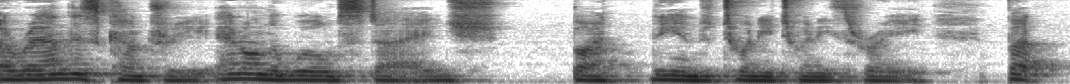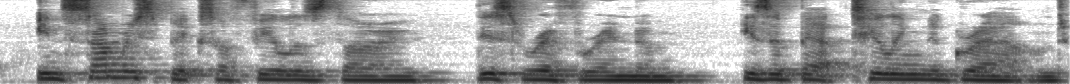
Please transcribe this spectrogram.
around this country and on the world stage by the end of 2023. But in some respects, I feel as though this referendum is about tilling the ground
